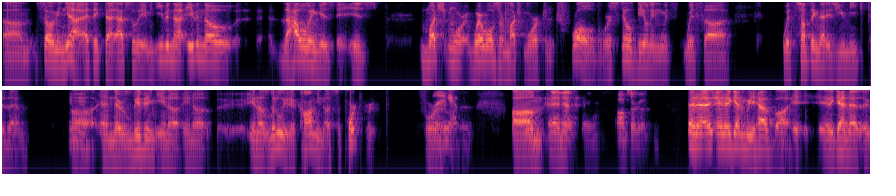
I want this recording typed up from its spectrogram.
Um, so I mean, yeah, I think that absolutely. I mean, even though even though the howling is is much more werewolves are much more controlled, we're still dealing with with uh, with something that is unique to them Mhm. uh, and they're living in a in a in a literally a commune a support group for Right. each Yeah. um Well, and uh, oh, I'm sorry. Go ahead. and and again we have uh and again uh,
